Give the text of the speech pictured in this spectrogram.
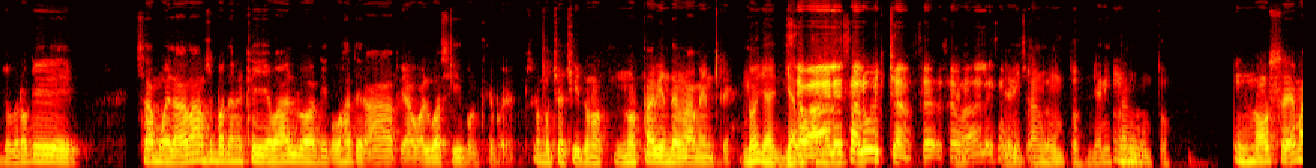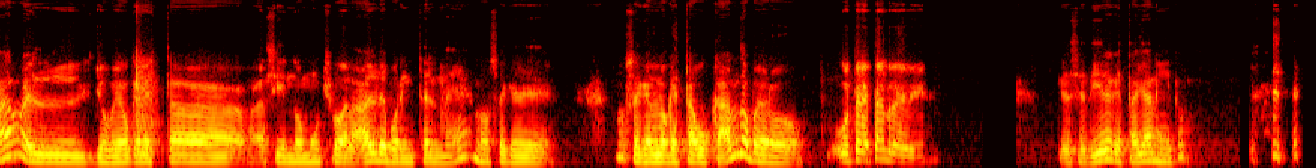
yo creo que Samuel Adams va a tener que llevarlo a que coja terapia o algo así, porque pues, ese muchachito no, está bien de la mente. No, ya, se va a dar esa lucha, se, va a dar esa ya Ni están juntos, ya ni están juntos. No sé, mano. Él, yo veo que él está haciendo mucho alarde por internet. No sé qué, no sé qué es lo que está buscando, pero. Ustedes están ready. Que se tire, que está llanito.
